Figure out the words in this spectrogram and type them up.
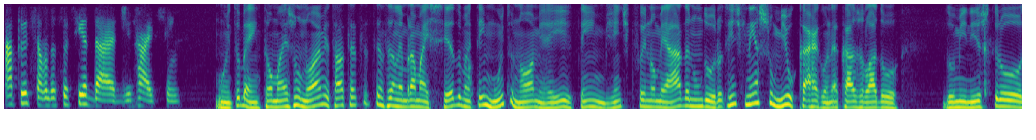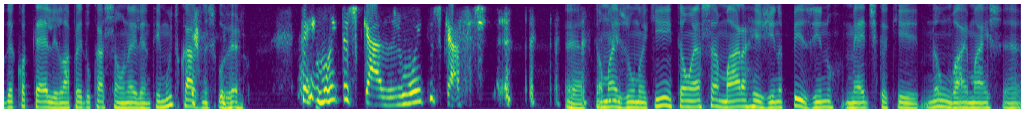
a pressão da sociedade, Heisen. Muito bem, então mais um nome, estava até tentando lembrar mais cedo, mas tem muito nome aí, tem gente que foi nomeada, não durou, tem gente que nem assumiu o cargo, né, caso lá do, do ministro Decotelli lá para educação, né, Helena? Tem muito caso nesse governo. Tem muitos casos, muitos casos. É, então mais uma aqui, então essa Mara Regina Pesino, médica que não vai mais é,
